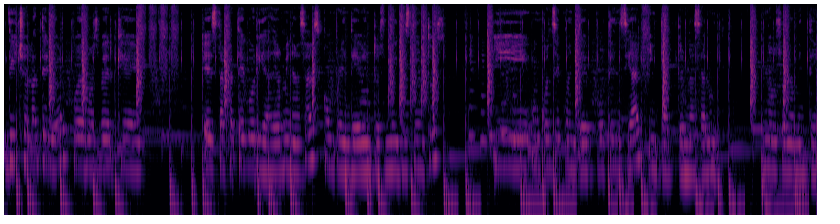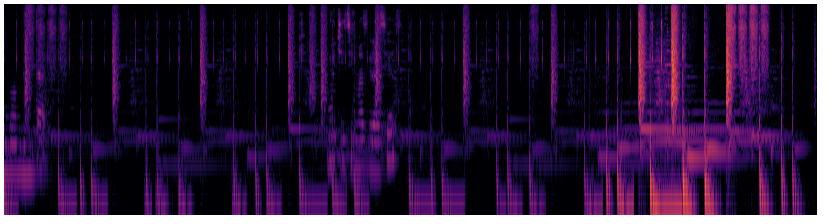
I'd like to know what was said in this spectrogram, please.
Dicho lo anterior, podemos ver que esta categoría de amenazas comprende eventos muy distintos y un consecuente potencial impacto en la salud no solamente en lo ambiental. Muchísimas gracias.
